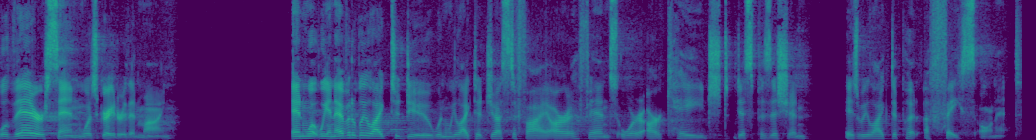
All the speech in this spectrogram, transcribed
Well, their sin was greater than mine. And what we inevitably like to do when we like to justify our offense or our caged disposition is we like to put a face on it.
